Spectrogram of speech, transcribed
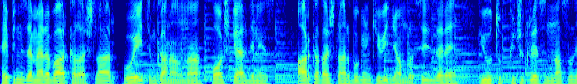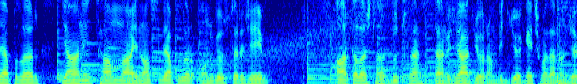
Hepinize merhaba arkadaşlar. Bu eğitim kanalına hoş geldiniz. Arkadaşlar bugünkü videomda sizlere YouTube küçük resim nasıl yapılır yani timeline nasıl yapılır onu göstereceğim. Arkadaşlar lütfen sizden rica ediyorum videoya geçmeden önce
